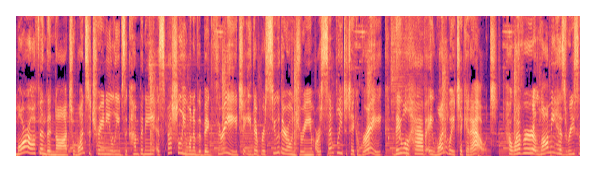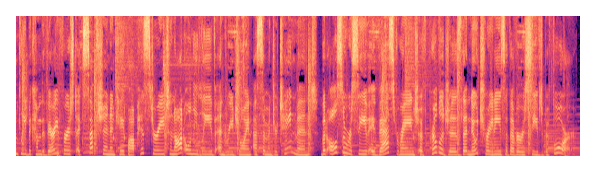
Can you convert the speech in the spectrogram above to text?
more often than not, once a trainee leaves a company, especially one of the big three, to either pursue their own dream or simply to take a break, they will have a one way ticket out. However, Lami has recently become the very first exception in K pop history to not only leave and rejoin SM Entertainment, but also receive a vast range of privileges that no trainees have ever received before.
